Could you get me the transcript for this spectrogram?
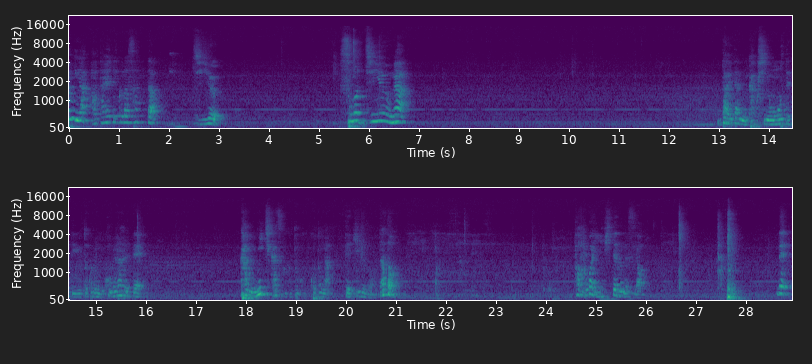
神が与えてくださった自由その自由が大胆に確信を持ってっていうところに込められて神に近づくことができるのだと。パウロは言い切ってるんですよ。で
